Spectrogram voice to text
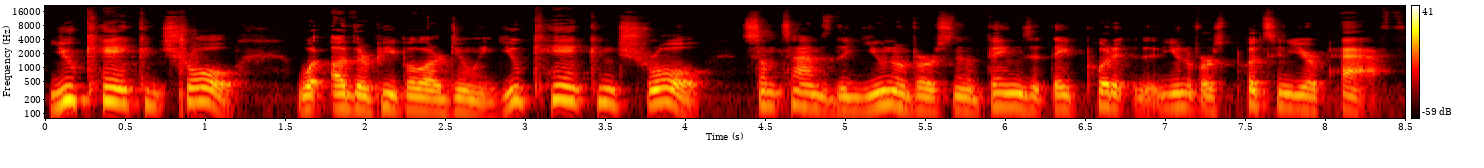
You can't control what other people are doing. You can't control sometimes the universe and the things that they put it, the universe puts into your path.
